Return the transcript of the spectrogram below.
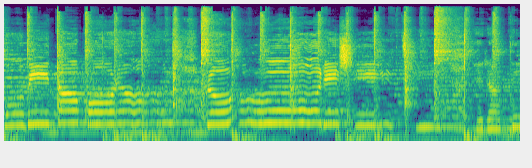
কবিতা পড়া রাতে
